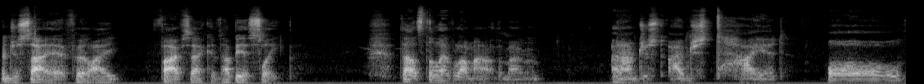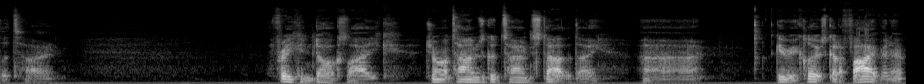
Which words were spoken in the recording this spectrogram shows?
and just sat here for like five seconds, I'd be asleep. That's the level I'm at at the moment. And I'm just I'm just tired all the time. Freaking dogs like do you know what time's a good time to start the day? Uh, give you a clue, it's got a five in it.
